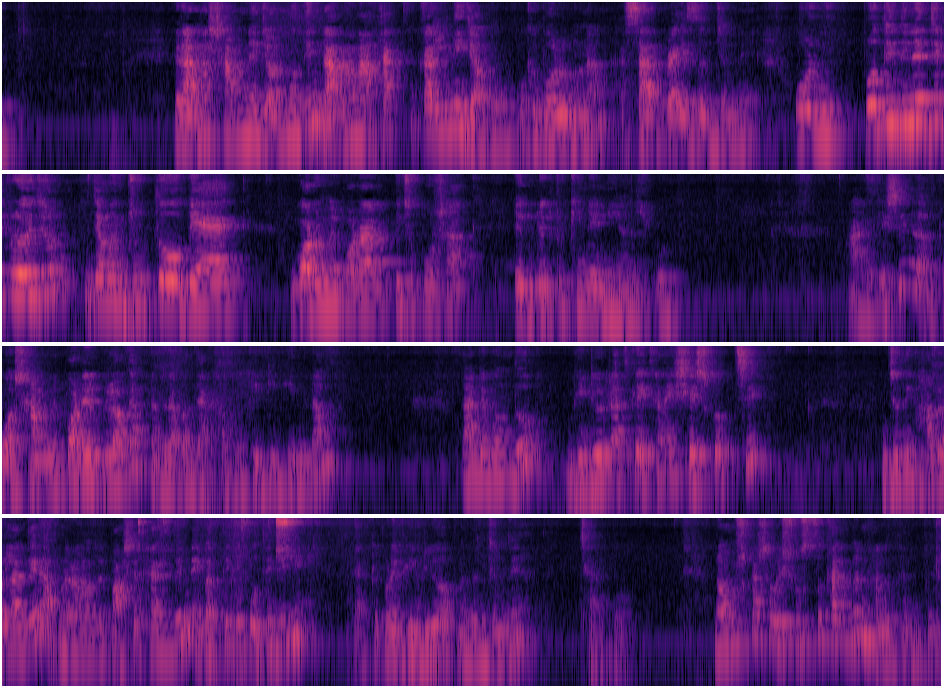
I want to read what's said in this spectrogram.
রান্নার সামনে জন্মদিন, রান্না না থাকাকালীনই যাব, ওকে বলব না সারপ্রাইজ ওর জন্যে। ওর প্রতিদিনের যে প্রয়োজন, যেমন জুতো ব্যাগ গরমে পরার কিছু পোশাক, এগুলো একটু কিনে নিয়ে আসব। আর এসে সামনে পরের ব্লগে আপনাদের আবার দেখাবো কি কি কিনলাম। তাহলে বন্ধু, ভিডিওটা আজকে এখানেই শেষ করছি। যদি ভালো লাগে, আপনারা আমাদের পাশে থাকবেন। এবার থেকে প্রতিদিনই একটা করে ভিডিও আপনাদের জন্য ছাড়বো। নমস্কার, সবাই সুস্থ থাকবেন, ভালো থাকবেন।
